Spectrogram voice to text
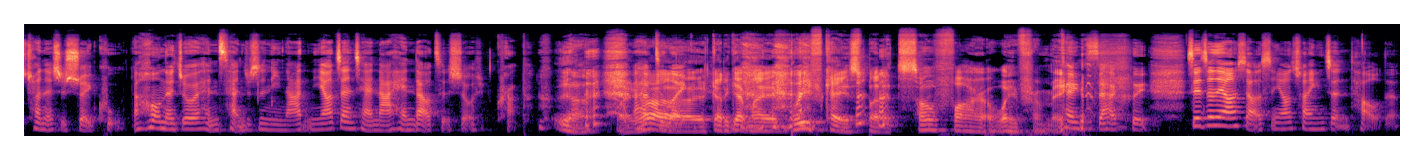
穿的是睡裤，然后呢就会很惨，就是你拿你要站起来拿 handout 的时候，crap。Yeah, I have to like got to get my briefcase, but it's so far away from me. Exactly，所以真的要小心，要穿一整套的。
